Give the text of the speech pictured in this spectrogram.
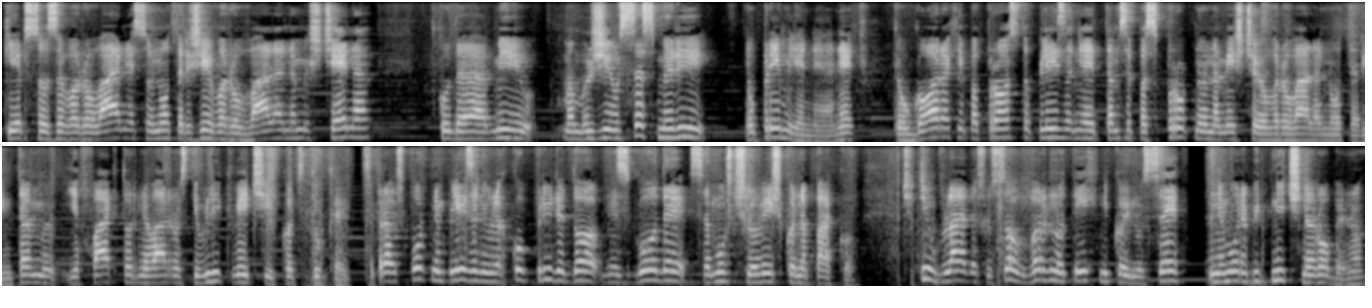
kjer so zavarovane, so noter že varovala nameščena. Tako da mi imamo že vse smeri opremljene. Ne? Ker v gorah je pa prosto plezanje, tam se pa sprotno nameščajo varovala noter in tam je faktor nevarnosti veliko večji kot tukaj. Se pravi, v športnem plezanju lahko pride do nezgode samo s človeško napako. Če ti obvladaš vso vrno tehniko in vse, ne more biti nič narobe. No?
